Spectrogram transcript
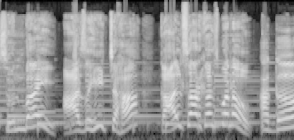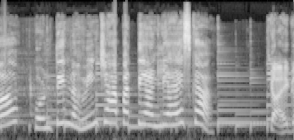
सुनबाई आजही चहा काल सारखाच बनव. अग कोणती नवीन चहापत्ती आणली आहेस का? काय ग?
